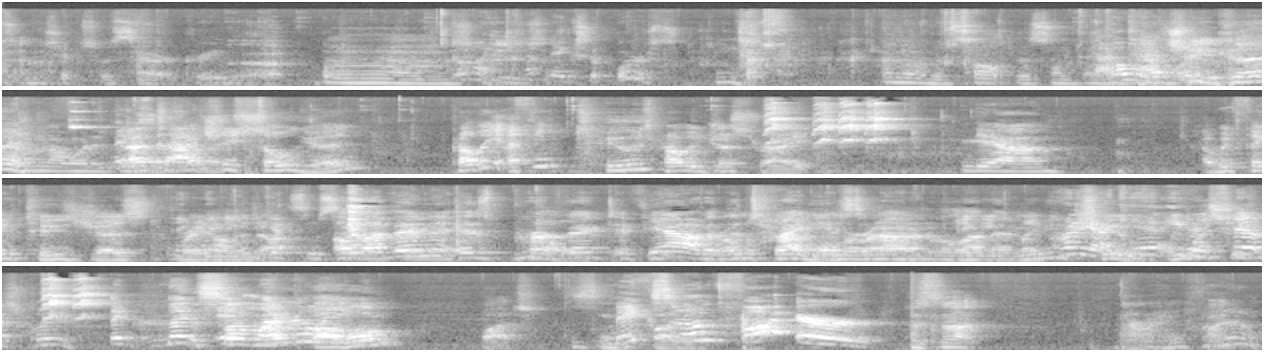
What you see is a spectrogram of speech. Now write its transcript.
Should have some chips with sour cream. Mm. God, that makes it worse. I know the salt is something. That's Oh, actually I good. don't know what it is. That's it actually so good. Probably, I think two is probably just right. Yeah. I would think two's just think right on the dot. get some sour Eleven cream. is perfect if you Yeah, We're put the almost done. One tiniest more amount round. of eleven. maybe Honey, I can't We eat a chip. this. Like, like, It's it not my problem. Watch. This Makes it on fire. It's not. All right, We'll fine. find out.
